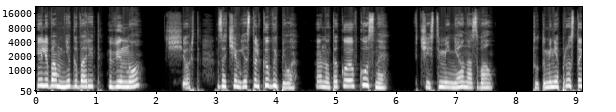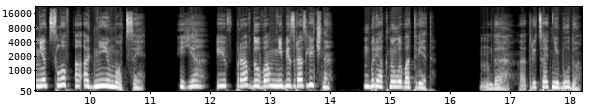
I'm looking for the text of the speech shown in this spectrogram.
Или во мне говорит вино? Черт, зачем я столько выпила? Оно такое вкусное. В честь меня назвал. Тут у меня просто нет слов, а одни эмоции. Я и вправду вам не безразлична? Брякнула в ответ. Да, отрицать не буду.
